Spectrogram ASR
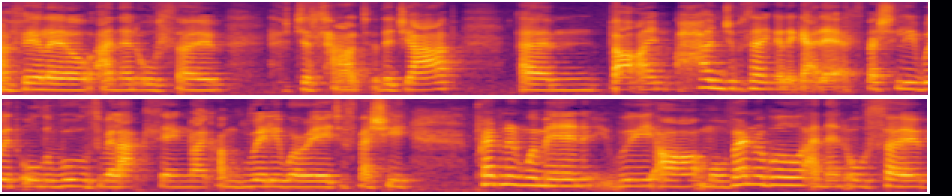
and feel ill? And then also have just had the jab. Um, but I'm 100% going to get it, especially with all the rules relaxing. Like, I'm really worried, especially pregnant women, we are more vulnerable. And then also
